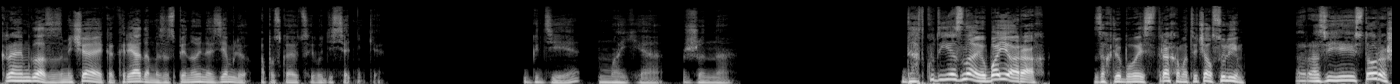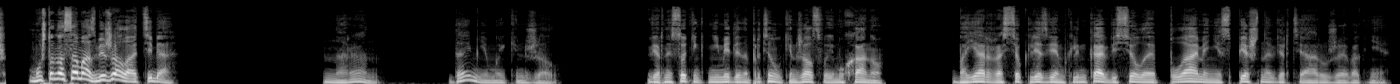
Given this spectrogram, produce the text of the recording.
краем глаза замечая, как рядом и за спиной на землю опускаются его десятники. «Где моя жена?» «Да откуда я знаю, боярах?» Захлебываясь страхом, отвечал Сулим. «Разве я ей сторож? Может, она сама сбежала от тебя?» «Наран, дай мне мой кинжал». Верный сотник немедленно протянул кинжал своему хану. Бояр рассек лезвием клинка веселое пламя, неспешно вертя оружие в огне.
